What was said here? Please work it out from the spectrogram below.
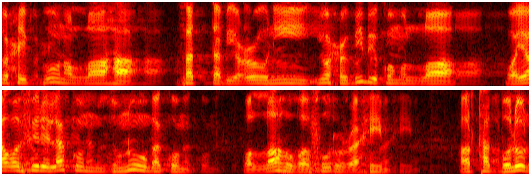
তুহিব্বুন আল্লাহ, ফাত্তাবিউনি ইউহিব্বুকুমুল্লাহ ওয়া ইয়াগফির লাকুম যুনুবাকুম, ওয়াল্লাহু গফুরুর রহিম। অর্থাৎ বলুন,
